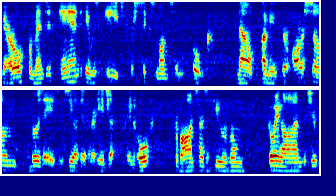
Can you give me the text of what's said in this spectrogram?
barrel fermented and it was aged for six months in oak. Now, I mean, there are some rosés you see out there that are aged in oak. Provence has a few of them going on, but you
